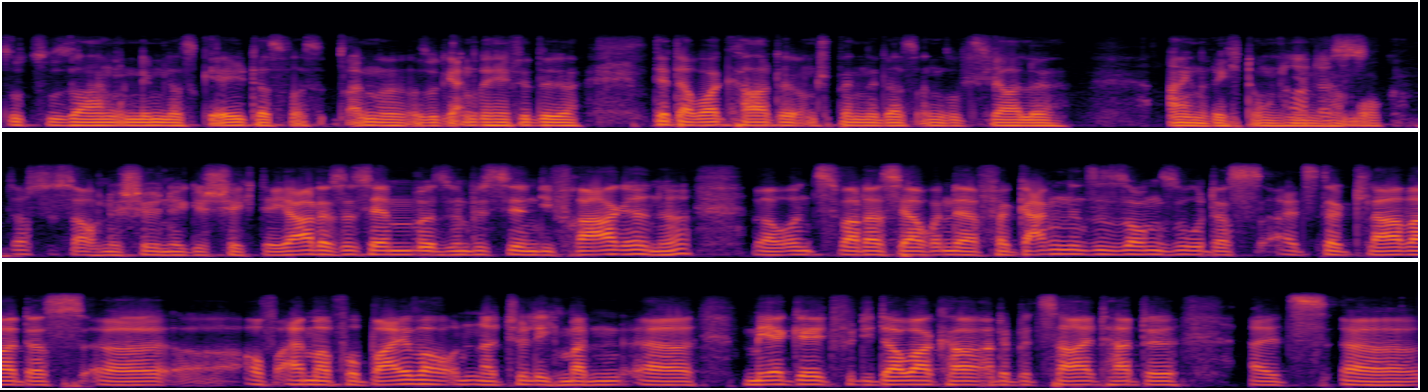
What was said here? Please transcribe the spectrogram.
sozusagen und nehme das Geld, das was andere, also die andere Hälfte der, der Dauerkarte und spende das an soziale Einrichtungen hier Ah, in das, Hamburg. das ist auch eine schöne Geschichte. Ja, das ist ja immer so ein bisschen die Frage. Ne? Bei uns war das ja auch in der vergangenen Saison so, dass als da klar war, dass äh, auf einmal vorbei war und natürlich man äh, mehr Geld für die Dauerkarte bezahlt hatte, als äh,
